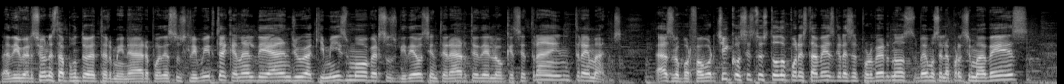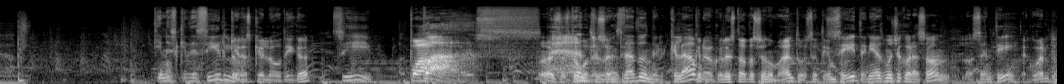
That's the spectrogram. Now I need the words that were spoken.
La diversión está a punto de terminar. Puedes suscribirte al canal de Andrew aquí mismo, ver sus videos y enterarte de lo que se traen entre manos. Hazlo por favor, chicos. Esto es todo por esta vez. Gracias por vernos. Nos vemos en la próxima vez. Tienes que decirlo. ¿Quieres que lo diga? Sí. ¡Paz! Eso estuvo has dado en el clavo. Creo que lo he estado haciendo mal todo este tiempo. Sí, tenías mucho corazón. Lo sentí. De acuerdo.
